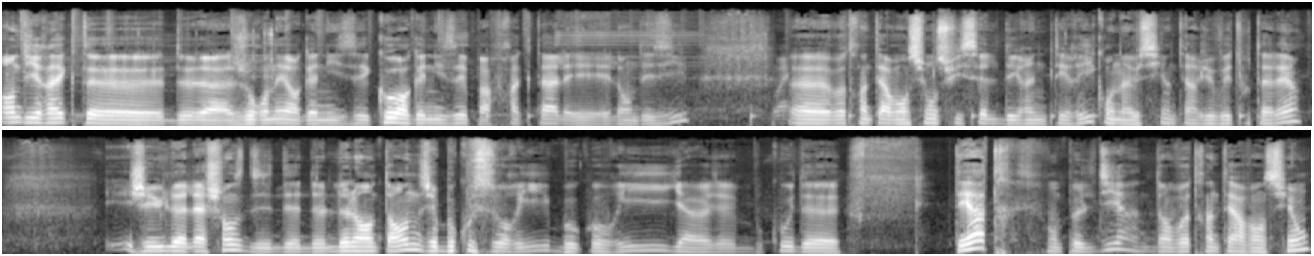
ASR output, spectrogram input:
en direct euh, de la journée organisée, co-organisée par Fractal et Landésie. Euh, votre intervention suit celle d'Irène Terry, qu'on a aussi interviewé tout à l'heure. J'ai eu la, la chance de, de- de- de l'entendre. J'ai beaucoup souri, beaucoup ri. Il y a euh, beaucoup de théâtre, on peut le dire, dans votre intervention.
